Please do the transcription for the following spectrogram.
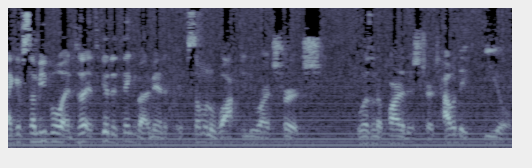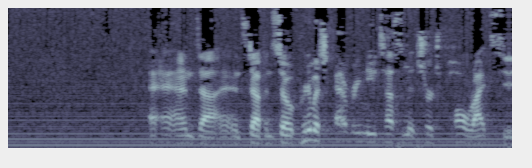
Like if some people, it's good to think about it, man, if, if someone walked into our church who wasn't a part of this church, how would they feel? And, uh, and stuff. And so pretty much every New Testament church Paul writes to,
